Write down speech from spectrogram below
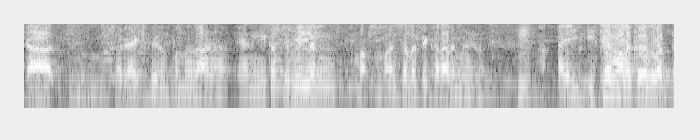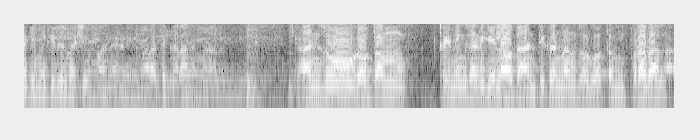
त्या सगळ्या एक्सपिरियन्स मधनं जाणं आणि एका सिव्हिलियन माणसाला ते करायला मिळणं. इथे मला खरंच वाटतं की मी किती नशीबवान आहे आणि मला ते करायला मिळालं. आणि जो गौतम ट्रेनिंगसाठी गेला होता आणि तिकडनं जो गौतम परत आला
